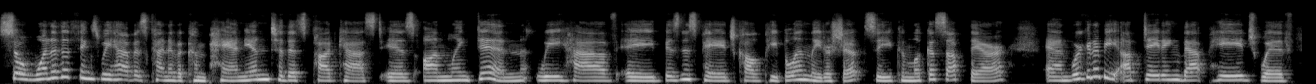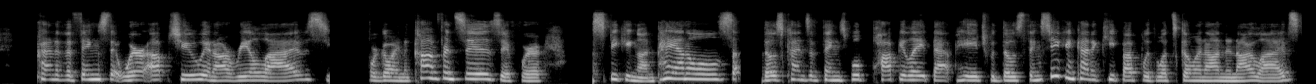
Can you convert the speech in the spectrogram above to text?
So, one of the things we have as kind of a companion to this podcast is on LinkedIn, we have a business page called People and Leadership. So, you can look us up there. And we're going to be updating that page with kind of the things that we're up to in our real lives. If we're going to conferences, if we're speaking on panels, those kinds of things. We'll populate that page with those things so you can kind of keep up with what's going on in our lives.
